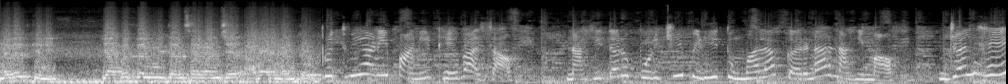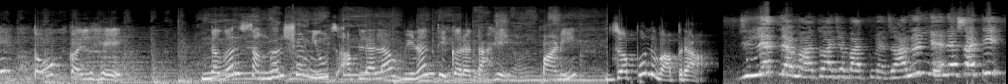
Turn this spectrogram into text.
मदत केली. याबद्दल मी त्या सर्वांचे आभार मानतो. पृथ्वी आणि पाणी ठेवा साफ. नाहीतर पुढची पिढी तुम्हाला करणार नाही माफ. जल हे तो कल हे. नगर संघर्ष न्यूज आपल्याला विनंती करत आहे. पाणी जपून वापरा. जिल्ह्यातल्या महत्त्वाच्या बातम्या जाणून घेण्यासाठी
